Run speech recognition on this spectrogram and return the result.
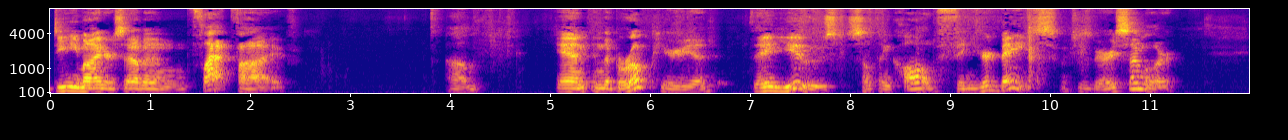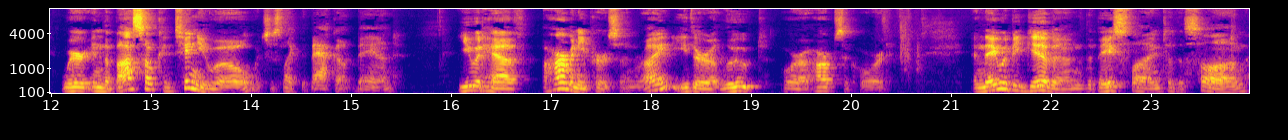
D minor 7 flat 5. Um, and in the Baroque period, they used something called figured bass, which is very similar. Where in the basso continuo, which is like the backup band, you would have a harmony person, right? Either a lute or a harpsichord. And they would be given the bass line to the song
